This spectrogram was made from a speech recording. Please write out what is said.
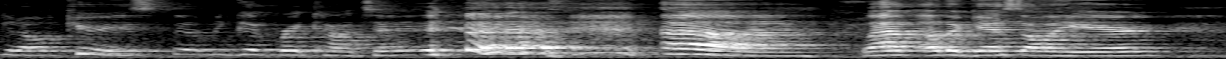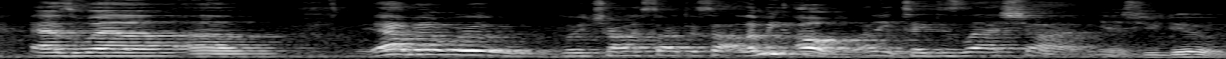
you know, curious. It'll be good, great content. uh, we'll have other guests on here as well. Um, yeah, man, we're we're trying to start this out. Let me. Oh, I need to take this last shot. Yes, you do.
